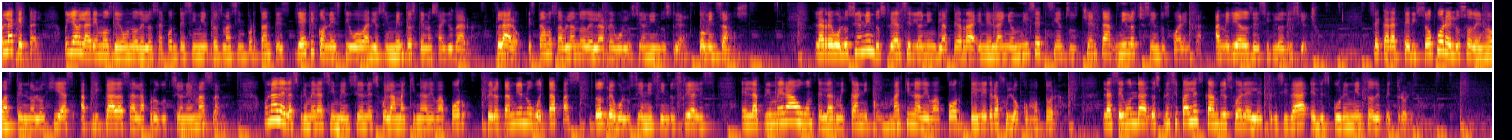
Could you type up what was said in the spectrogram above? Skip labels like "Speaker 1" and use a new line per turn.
Hola, ¿qué tal? Hoy hablaremos de uno de los acontecimientos más importantes, ya que con este hubo varios inventos que nos ayudaron. Claro, estamos hablando de la revolución industrial. Comenzamos. La revolución industrial se dio en Inglaterra en el año 1780-1840, a mediados del siglo XVIII. Se caracterizó por el uso de nuevas tecnologías aplicadas a la producción en masa, una de las primeras invenciones fue la máquina de vapor, pero también hubo etapas, dos revoluciones industriales. En la primera hubo un telar mecánico, máquina de vapor, telégrafo y locomotora. La segunda, los principales cambios fue la electricidad, el descubrimiento de petróleo.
